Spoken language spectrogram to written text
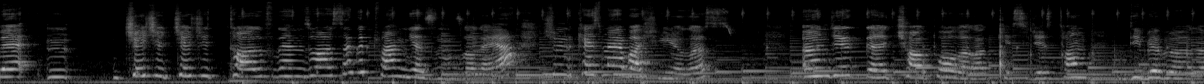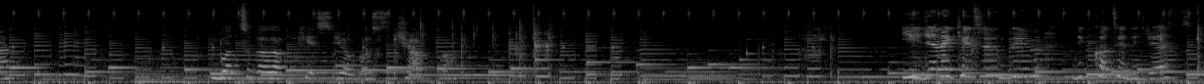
Ve çeşit çeşit tarifleriniz varsa lütfen yazınız oraya. Şimdi kesmeye başlıyoruz. Öncelikle çarpı olarak keseceğiz. Tam dibe böyle batırarak kesiyoruz çarpı. İyicene kesildiğine dikkat edeceğiz.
